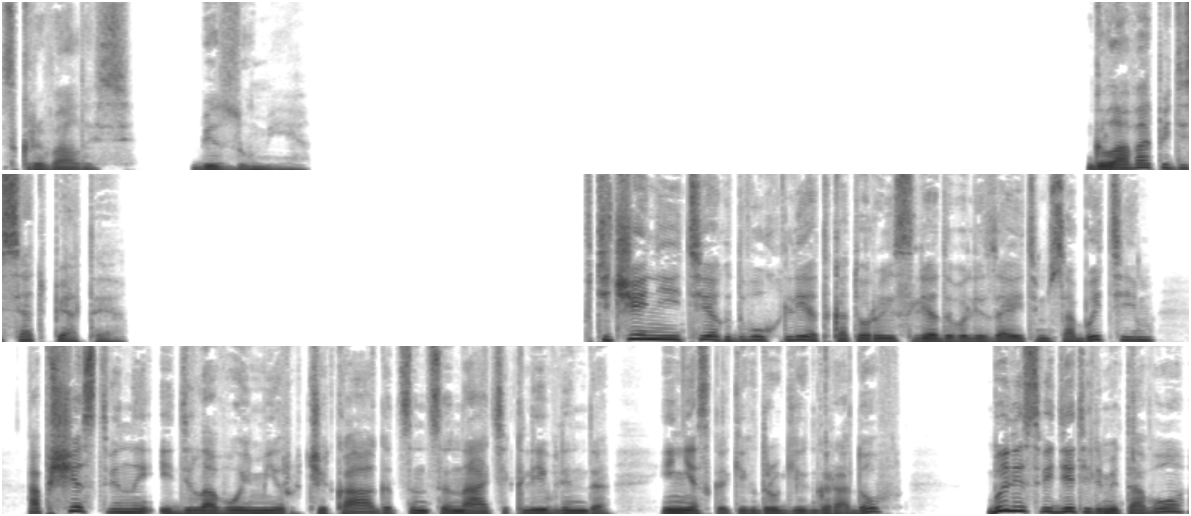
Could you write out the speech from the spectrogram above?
скрывалось безумие. Глава 55. В течение тех двух лет, которые следовали за этим событием, общественный и деловой мир Чикаго, Цинциннати, Кливленда и нескольких других городов были свидетелями того,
